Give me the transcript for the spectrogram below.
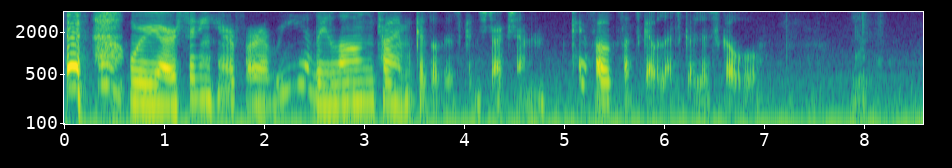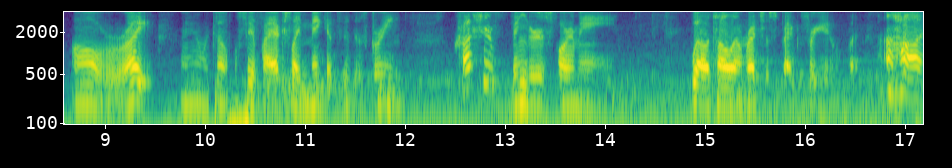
we are sitting here for a really long time because of this construction. Okay, folks, let's go, let's go, let's go. All right, there we go. We'll see if I actually make it through this green. Cross your fingers for me. Well, it's all in retrospect for you, but uh,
